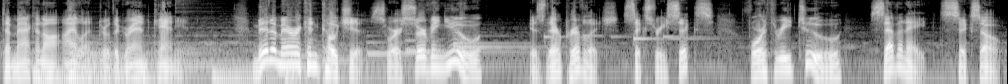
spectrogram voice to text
to Mackinac Island or the Grand Canyon. Mid American Coaches, where serving you is their privilege. 636 432 7860.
